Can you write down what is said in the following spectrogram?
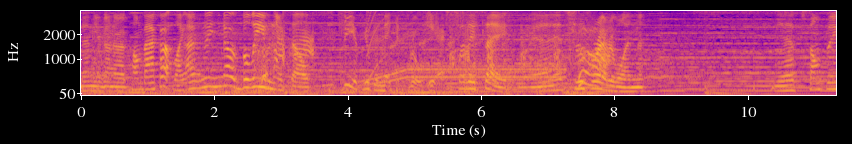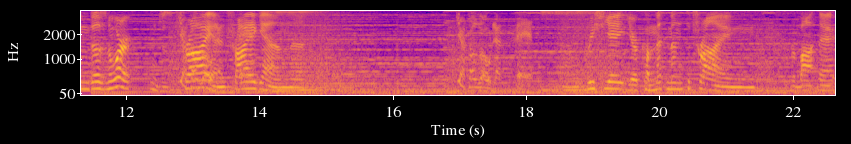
Then you're gonna come back up. Like, I mean, you know, believe in yourself. See if you can make it through here, That's what they say. And it's true for everyone. If something doesn't work, just try and try again. Get a load of this. Appreciate your commitment to trying, Robotnik.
